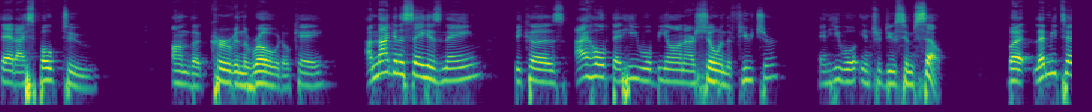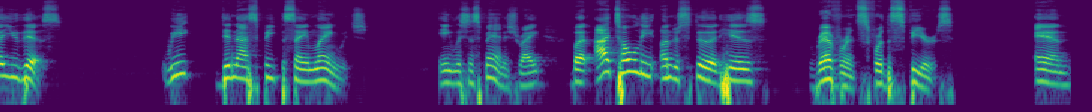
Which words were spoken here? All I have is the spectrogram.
that I spoke to on the curve in the road, okay? I'm not going to say his name because I hope that he will be on our show in the future and he will introduce himself. But let me tell you this we did not speak the same language, English and Spanish, right? But I totally understood his reverence for the spheres. And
